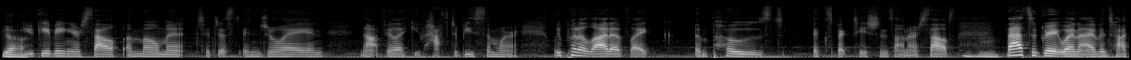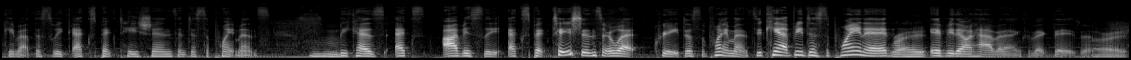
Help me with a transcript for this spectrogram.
yeah. you giving yourself a moment to just enjoy and not feel like you have to be somewhere. We put a lot of like imposed expectations on ourselves. Mm-hmm. That's a great one I've been talking about this week expectations and disappointments. Mm-hmm. Because ex- obviously, expectations are what create disappointments. You can't be disappointed right. if you don't have an expectation. All right.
